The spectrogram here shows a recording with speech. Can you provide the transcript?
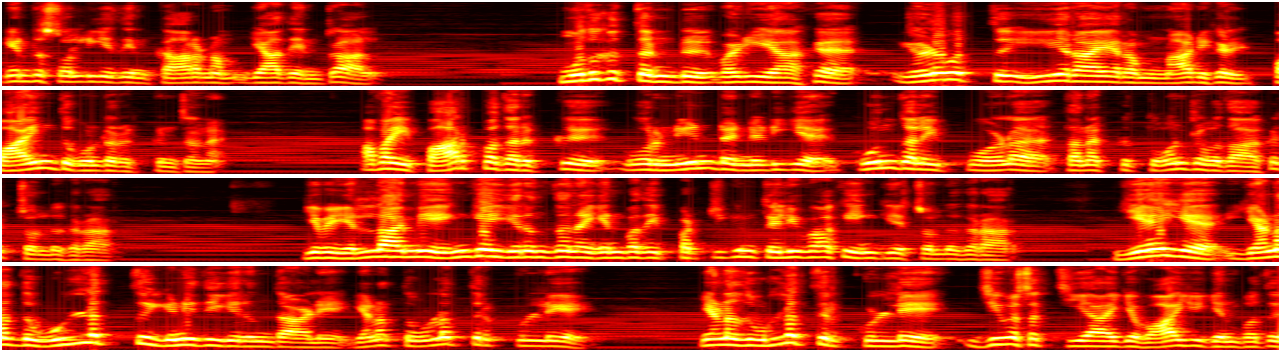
என்று சொல்லியதின் காரணம் யாதென்றால் முதுகுத்தண்டு வழியாக எழுபத்து ஈராயிரம் நாடிகள் பாய்ந்து கொண்டிருக்கின்றன. அவை பார்ப்பதற்கு ஒரு நீண்ட நெடிய கூந்தலைப் போல தனக்கு தோன்றுவதாக சொல்லுகிறார். இவை எல்லாமே எங்கே இருந்தன என்பதை பற்றியும் தெளிவாக இங்கே சொல்லுகிறார். ஏய எனது உள்ளத்து இனிது இருந்தாலே எனது உள்ளத்திற்குள்ளே எனது உள்ளத்திற்குள்ளே ஜீவசக்தியாகிய வாயு என்பது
